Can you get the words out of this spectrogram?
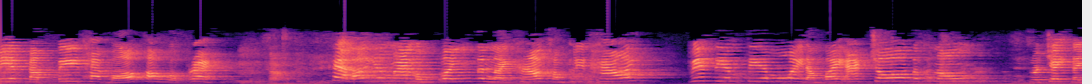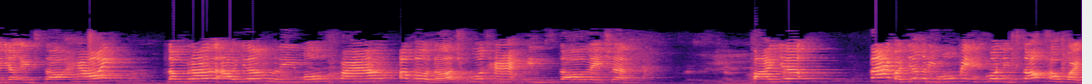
មាន12 table Power Press តែឥឡូវយើងបានបំពេញតន័យហើយ complete ហើយវាទៀមទាមួយដើម្បីអាចចូលទៅក្នុង project ដែលយើង install ហើយ តម្រូវឲ្យយើង remove file of folder ឈ្មោះថា installation បើយើងតែបើយើង remove មុន install ខុសវិញ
